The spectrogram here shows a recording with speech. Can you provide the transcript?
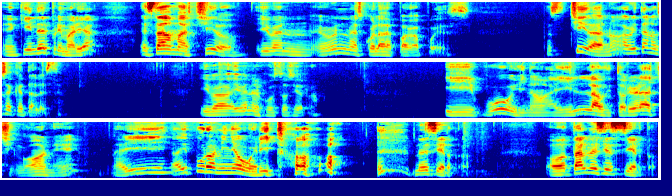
en kinder primaria, estaba más chido. Iba en, una escuela de paga, pues, pues chida, ¿no? Ahorita no sé qué tal está. Iba, iba en el Justo Sierra. Y, uy, no, ahí el auditorio era chingón, ¿eh? Ahí, ahí puro niño güerito. no es cierto. O tal vez sí es cierto.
